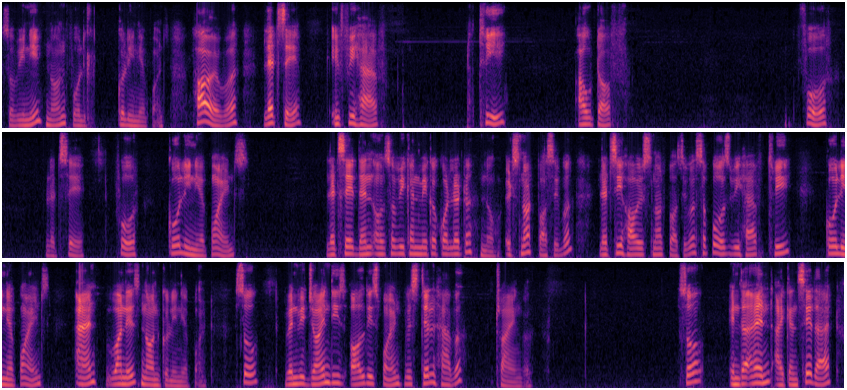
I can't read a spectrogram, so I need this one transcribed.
so we need non-collinear points. However let's say if we have three out of four let's say four collinear points let's say then also we can make a quadrilateral no it's not possible. Let's see how it's not possible. Suppose we have three collinear points and one is non-collinear point. So when we join these all these points we still have a triangle. So in the end I can say that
